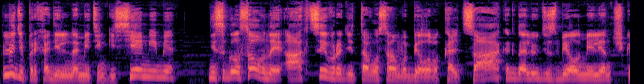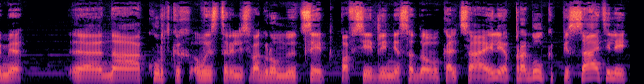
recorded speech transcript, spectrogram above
Люди приходили на митинги семьями. Несогласованные акции, вроде того самого Белого кольца, когда люди с белыми ленточками Э, на куртках выстроились в огромную цепь по всей длине Садового кольца, или прогулка писателей,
